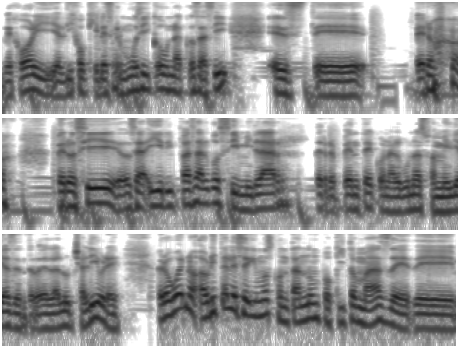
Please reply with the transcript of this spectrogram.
mejor y el hijo quiere ser músico, una cosa así. Este, pero, pero sí, o sea, y pasa algo similar de repente con algunas familias dentro de la lucha libre. Pero bueno, ahorita le seguimos contando un poquito más de,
